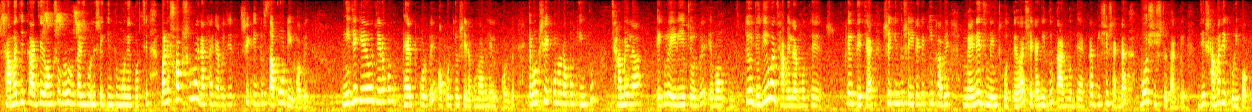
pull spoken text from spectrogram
সামাজিক কার্যের অংশগ্রহণকারী বলে সে কিন্তু মনে করছে। মানে সব সময় দেখা যাবে যে সে কিন্তু সাপোর্টিভ হবে। নিজেকেও যেরকম হেল্প করবে, অপরকেও সেরকমভাবে হেল্প করবে। এবং সে কোনো রকম কিন্তু ঝামেলা এগুলো এড়িয়ে চলবে এবং কেউ যদিও বা ঝামেলার মধ্যে ফেলতে চায়, সে কিন্তু সেইটাকে কীভাবে ম্যানেজমেন্ট করতে হয় সেটা কিন্তু তার মধ্যে একটা বিশেষ একটা বৈশিষ্ট্য থাকবে। যে সামাজিক পরিপক্ক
